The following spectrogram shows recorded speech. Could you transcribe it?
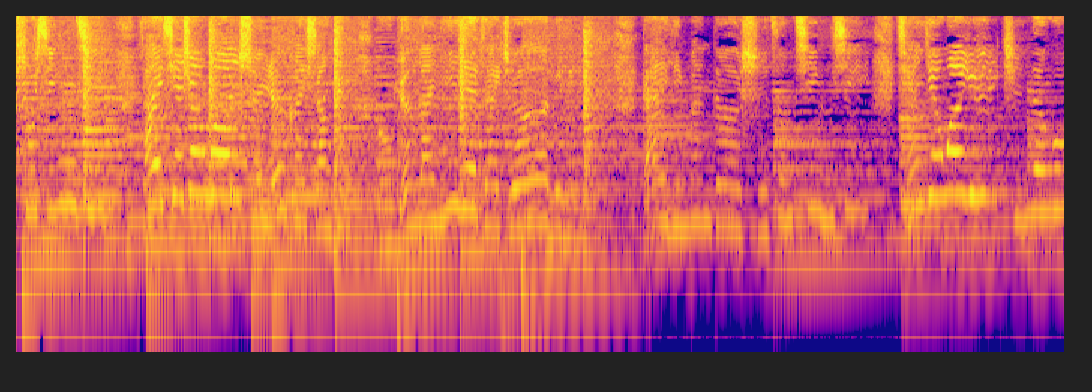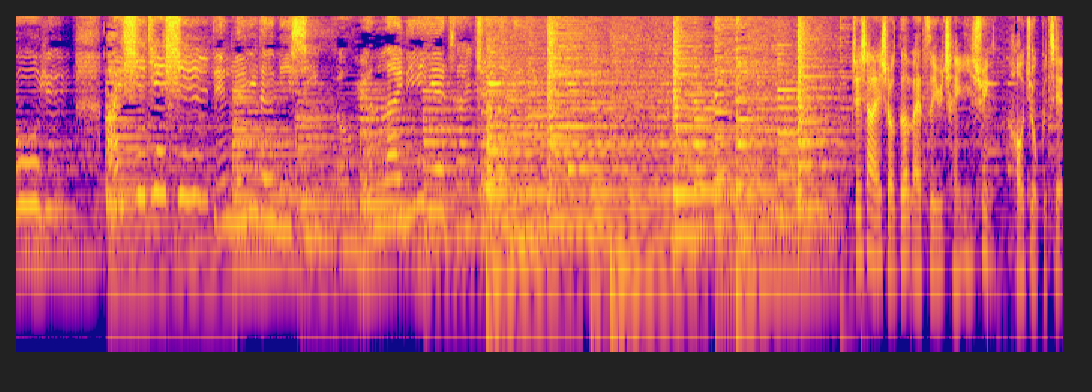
赎心情，在千山万水人海相遇，哦，原来在这里。该隐瞒的事总清晰，千言万语只能无语。爱是天时地利的迷信，哦，原来你也在这里。接下来一首歌来自于陈奕迅，《好久不见》。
